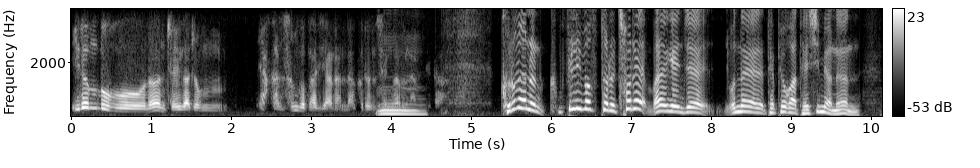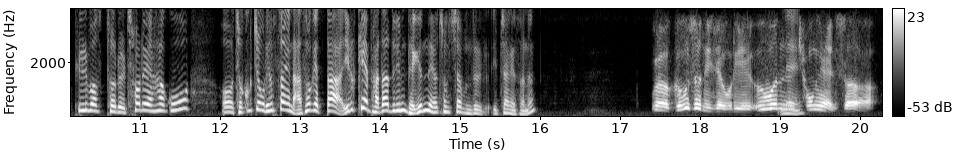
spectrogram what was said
이런 부분은 저희가 좀 약간 성급하지 않았나 그런 생각을 음. 합니다. 그러면은 그 필리버스터를 철회 만약에 이제 원내 대표가 되시면은 필리버스터를 철회하고 어, 적극적으로 협상에 나서겠다 이렇게 받아들이면 되겠네요 청취자분들 입장에서는. 어, 그것은 이제 우리 의원총회에서 네.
